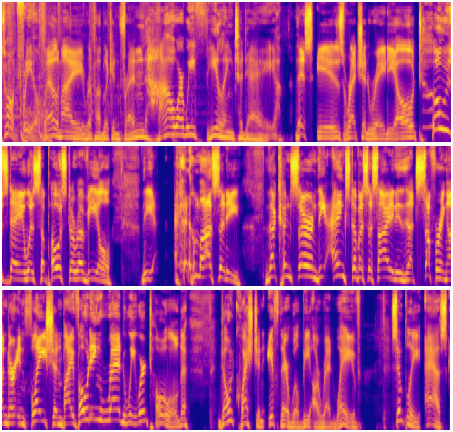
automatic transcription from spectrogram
Todd Friel. Well, my Republican friend, how are we feeling today? This is Wretched Radio. Tuesday was supposed to reveal the animosity, the concern, the angst of a society that's suffering under inflation by voting red. We were told don't question if there will be a red wave. Simply ask,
